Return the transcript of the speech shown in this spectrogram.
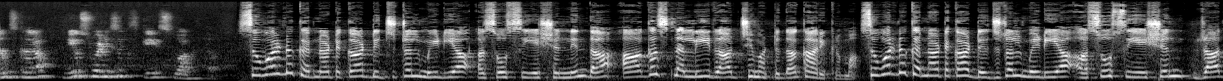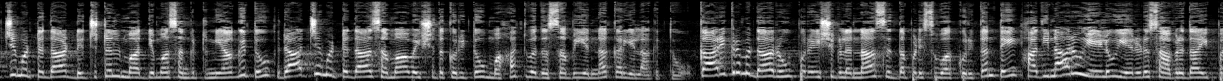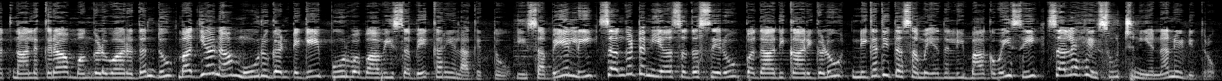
ನಮಸ್ಕಾರ news twenty ಸಿಕ್ಸ್ಗೆ ಸ್ವಾಗತ. ಸುವರ್ಣ ಕರ್ನಾಟಕ ಡಿಜಿಟಲ್ ಮೀಡಿಯಾ ಅಸೋಸಿಯೇಷನ್ನಿಂದ ಆಗಸ್ಟ್ನಲ್ಲಿ ರಾಜ್ಯ ಮಟ್ಟದ ಕಾರ್ಯಕ್ರಮ. Suvarna Karnataka digital media association ರಾಜ್ಯ ಮಟ್ಟದ ಡಿಜಿಟಲ್ ಮಾಧ್ಯಮ ಸಂಘಟನೆಯಾಗಿದ್ದು, ರಾಜ್ಯ ಮಟ್ಟದ ಸಮಾವೇಶದ ಕುರಿತು ಮಹತ್ವದ ಸಭೆಯನ್ನ ಕರೆಯಲಾಗಿತ್ತು. ಕಾರ್ಯಕ್ರಮದ ರೂಪುರೇಷೆಗಳನ್ನು ಸಿದ್ಧಪಡಿಸುವ ಕುರಿತಂತೆ ಹದಿನಾರು ಏಳು ಎರಡು ಸಾವಿರದ ಇಪ್ಪತ್ನಾಲ್ಕರ ಮಂಗಳವಾರದಂದು ಮಧ್ಯಾಹ್ನ ಮೂರು ಗಂಟೆಗೆ ಪೂರ್ವಭಾವಿ ಸಭೆ ಕರೆಯಲಾಗಿತ್ತು. ಈ ಸಭೆಯಲ್ಲಿ ಸಂಘಟನೆಯ ಸದಸ್ಯರು, ಪದಾಧಿಕಾರಿಗಳು ನಿಗದಿತ ಸಮಯದಲ್ಲಿ ಭಾಗವಹಿಸಿ ಸಲಹೆ ಸೂಚನೆಯನ್ನ ನೀಡಿದರು.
